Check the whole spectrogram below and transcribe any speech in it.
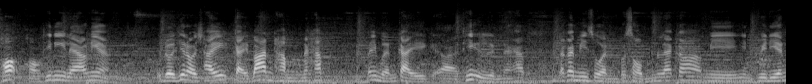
พาะของที่นี่แล้วเนี่ย โดยที่เราใช้ไก่บ้านทำนะครับ ไม่เหมือนไก่ที่อื่นนะครับ แล้วก็มีส่วนผสมและก็มีอินกิเดียน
